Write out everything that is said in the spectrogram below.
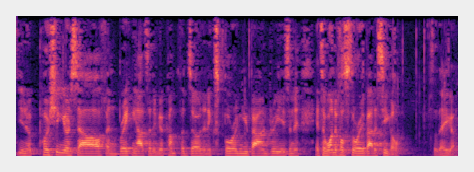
you know pushing yourself and breaking outside of your comfort zone and exploring new boundaries. And it's a wonderful story about a seagull. So there you go.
